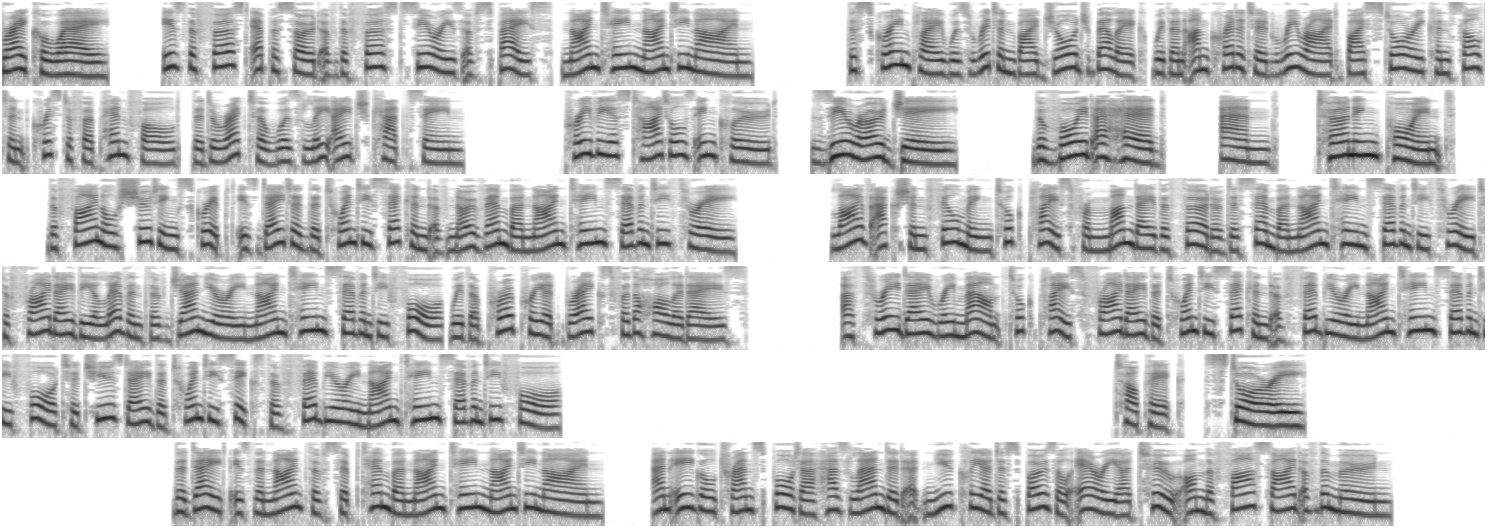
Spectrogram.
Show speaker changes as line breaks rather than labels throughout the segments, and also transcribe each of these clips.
Breakaway is the first episode of the first series of Space, 1999. The screenplay was written by George Bellak with an uncredited rewrite by story consultant Christopher Penfold. The director was Lee H. Katzin. Previous titles include Zero G, The Void Ahead, and Turning Point. The final shooting script is dated the 22nd of November 1973. Live-action filming took place from Monday 3 December 1973 to Friday of January 1974 with appropriate breaks for the holidays. A three-day remount took place Friday the 22nd of February 1974 to Tuesday the 26th of February 1974. Topic Story The date is the 9th of September 1999. An Eagle transporter has landed at Nuclear Disposal Area 2 on the far side of the Moon.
